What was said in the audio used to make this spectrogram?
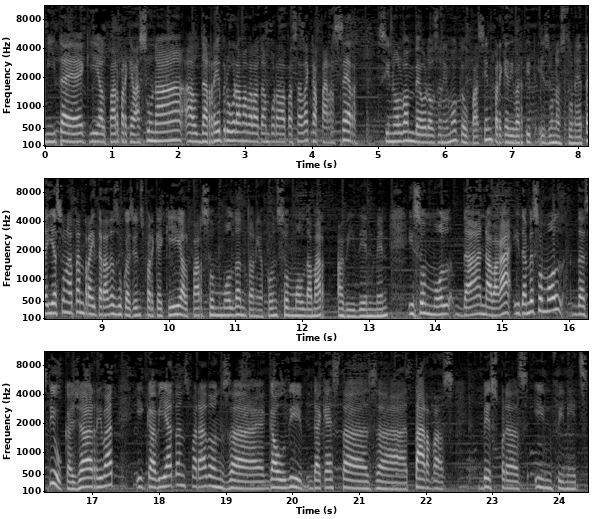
mite eh, aquí al Far, perquè va sonar el darrer programa de la temporada passada, que per cert, si no el van veure, els animo que ho facin, perquè divertit és una estoneta. I ha sonat en reiterades ocasions, perquè aquí al Far som molt d'Antònia Font, som molt de mar, evidentment, i som molt de navegar, i també som molt d'estiu, que ja ha arribat i que aviat ens farà doncs, uh, gaudir d'aquestes uh, tardes vespres infinits.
